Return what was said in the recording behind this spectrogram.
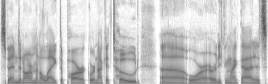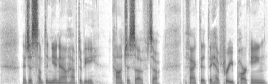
spend an arm and a leg to park or not get towed uh, or or anything like that? It's it's just something you now have to be conscious of. So the fact that they have free parking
